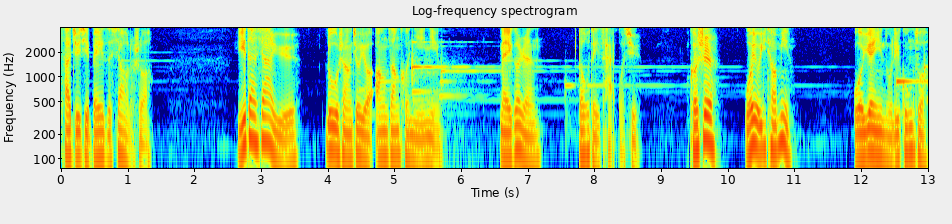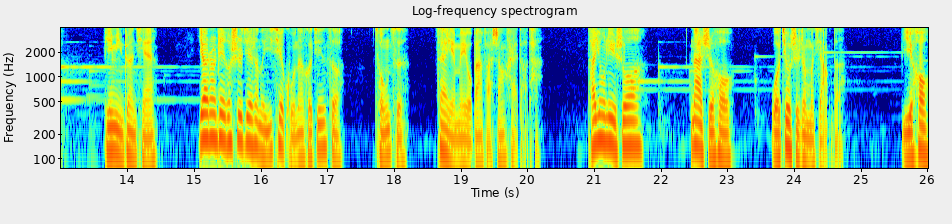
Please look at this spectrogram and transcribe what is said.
他举起杯子笑了说：“一旦下雨。”路上就有肮脏和泥泞，每个人都得踩过去。可是我有一条命，我愿意努力工作，拼命赚钱，要让这个世界上的一切苦难和艰涩，从此再也没有办法伤害到他。他用力说：“那时候我就是这么想的，以后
